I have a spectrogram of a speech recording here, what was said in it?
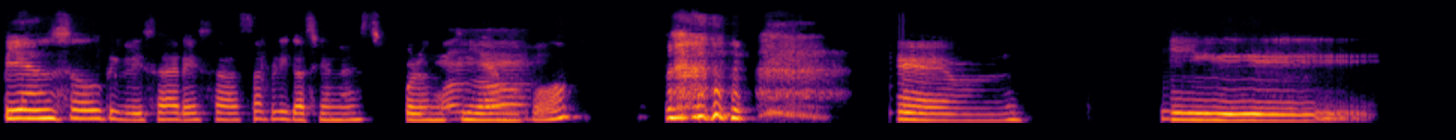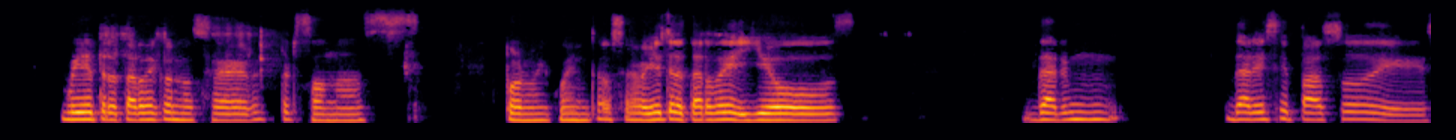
pienso utilizar esas aplicaciones por un tiempo. Em, y voy a tratar de conocer personas por mi cuenta, o sea, voy a tratar de ellos dar un, dar ese paso de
